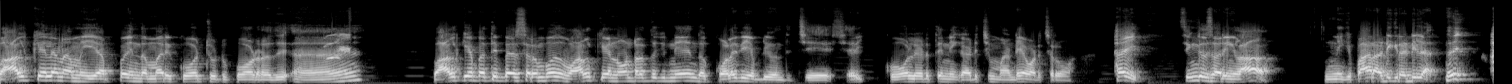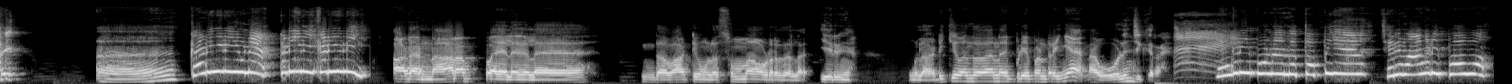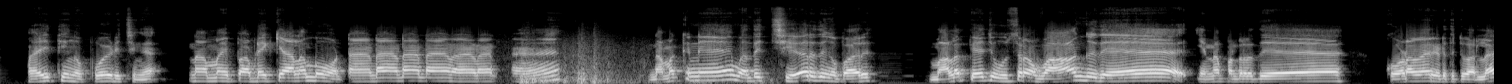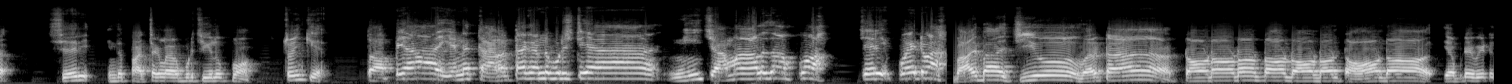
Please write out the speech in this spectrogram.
வாழ்க்கையில நம்ம எப்ப இந்த மாதிரி கோட் சுட்டு போடுறது? வாழ்க்கைய பத்தி பேசுறம்போது வாழ்க்கைய நோண்டுறதுக்குன்னே இந்த குழவி எப்படி வந்துச்சு? சரி கோல் எடுத்து இன்னைக்கு அடிச்சு மண்டைய உடைச்சிருவோம். ஹை சிங்கிள்ஸ் வரீங்களா இன்னைக்கு பாரு அடிக்கிற அடியில. ஹை? அட நாரப்பயலுகளை இந்த வாட்டி உங்களை சும்மா விடுறதில்ல. இருங்க. உங்களை அடிக்க வந்ததானே இப்படியே பண்றீங்க? நான் ஒளிஞ்சுக்கிறேன். எங்கடி போன அந்த தொப்பைய? சரி வாங்கடி போவோம். பைத்தியங்க போயிடுச்சுங்க. நம்ம இப்ப அப்படியே கிளம்புவோம். டா, டா, டா, டா, டா, டா. ஆ? நமக்குன்னே வந்து சேருதுங்க பாரு. மழை பேச்சு உசுர வாங்குதே. என்ன பண்றது? கொடை வேற எடுத்துட்டு வரல. சரி இந்த பச்சை கலரை பிடிச்சி இழுப்போம். சொய்க்க தொப்பையா என்ன கரெக்டா கண்டுபிடிச்சிட்டியா? நீ செம ஆளுதான் அப்போ சரி போயிட்டு வா. பாய் பாய் ஜியோ வரட்டா. டாடா டாடா டாடா டாடா எப்படியே வீட்டுக்கு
